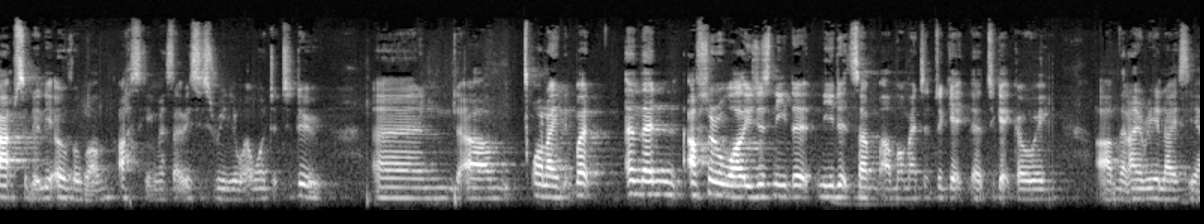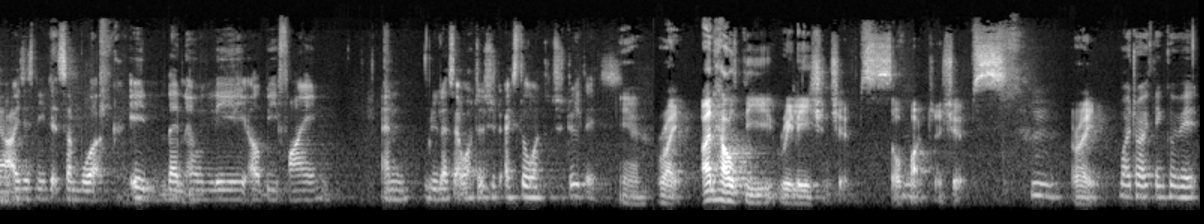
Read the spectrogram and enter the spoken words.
absolutely overwhelmed asking myself is this really what I wanted to do and um, all I but and then after a while you just needed needed some uh, momentum to get uh, to get going um, then I realized yeah I just needed some work in then only I'll be fine and realized I wanted to I still wanted to do this Yeah, right. Unhealthy relationships Mm. or partnerships. Right, why do I think of it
